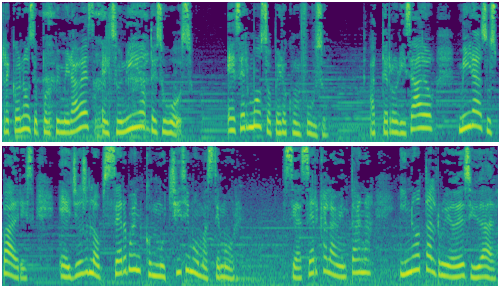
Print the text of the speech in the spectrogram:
Reconoce por primera vez el sonido de su voz. Es hermoso pero confuso. Aterrorizado, mira a sus padres. Ellos lo observan con muchísimo más temor. Se acerca a la ventana y nota el ruido de ciudad,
